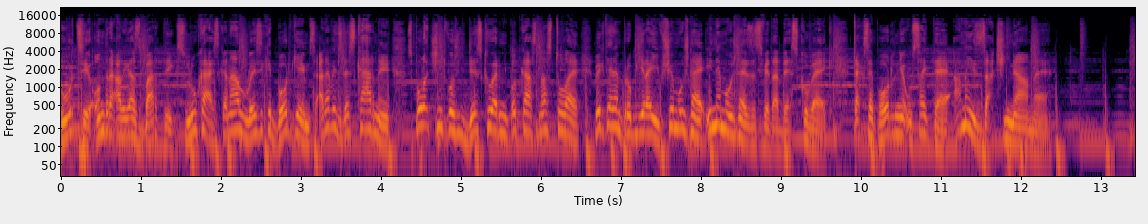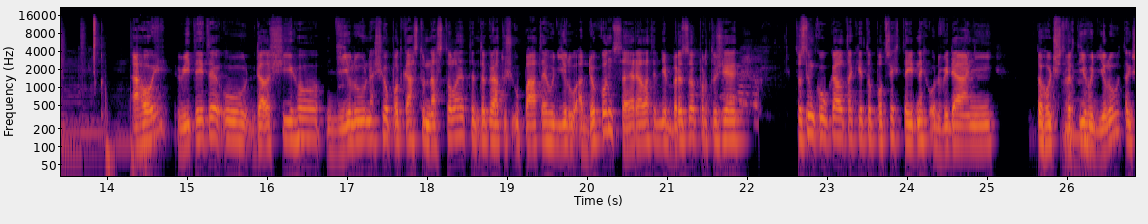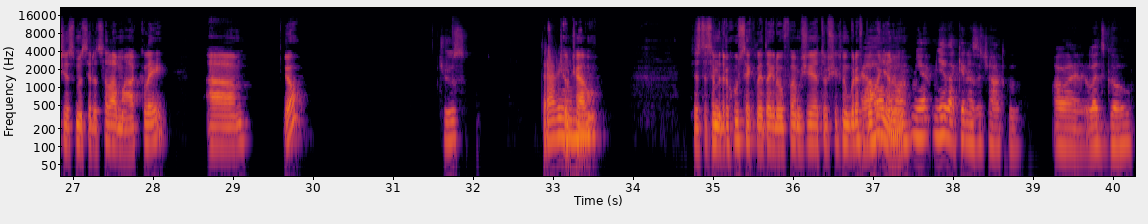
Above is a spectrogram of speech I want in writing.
tvůrci Ondra alias Bartix, Lukáš z kanálu Lazy Cat Board Games a David z Deskárny společně tvoří deskoherní podcast na stole, ve kterém probírají vše možné i nemožné ze světa deskovek. Tak se pohodlně usaďte a my začínáme. Ahoj, vítejte u dalšího dílu našeho podcastu na stole, tentokrát už u pátého dílu a dokonce relativně brzo, protože co jsem koukal, tak je to po třech týdnech od vydání toho čtvrtého dílu, takže jsme si docela mákli. A jo. Čus. Zdravím. Čau, čau. Že jste se mi trochu sekli, tak doufám, že to všechno bude v pohodě, jo, no. Mě, mě taky na začátku, ale let's go.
